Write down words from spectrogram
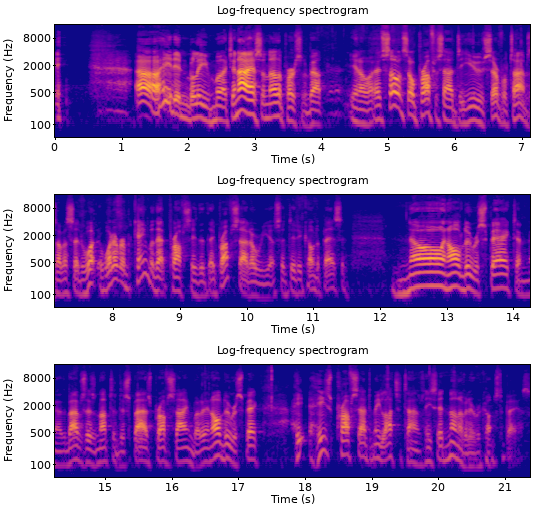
oh, he didn't believe much. And I asked another person about you know, so and so prophesied to you several times. I said, what, whatever became of that prophecy that they prophesied over you? I said, did it come to pass? No, in all due respect, and uh, the Bible says not to despise prophesying, but in all due respect, he, he's prophesied to me lots of times. He said, none of it ever comes to pass.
